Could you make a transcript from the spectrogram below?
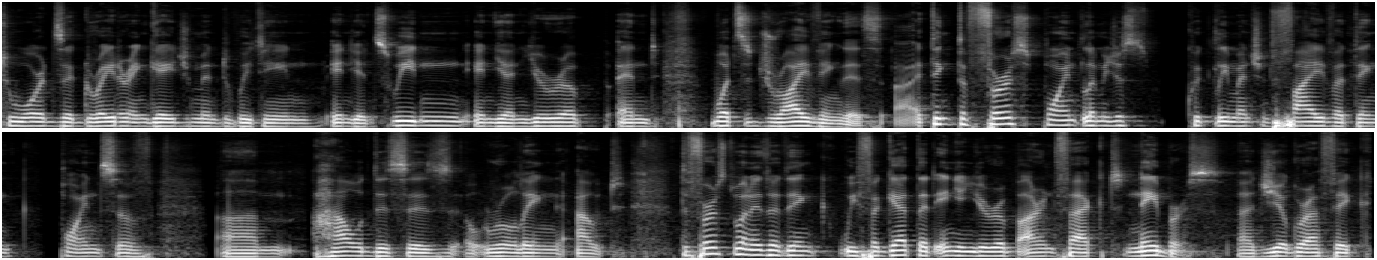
towards a greater engagement between India and Sweden, India and Europe, and what's driving this? I think the first point, let me just quickly mention five, I think, points of um, how this is rolling out. The first one is I think we forget that India and Europe are in fact neighbors, uh, geographic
